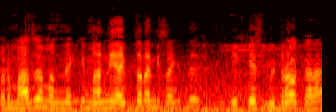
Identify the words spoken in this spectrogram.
पण माझं म्हणणं आहे की माननीय आयुक्तांना मी सांगितलं ही केस विड्रॉ करा.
